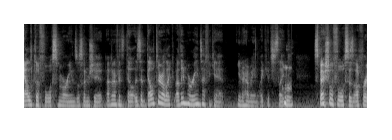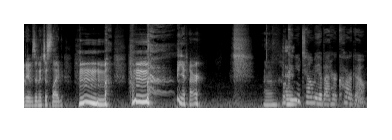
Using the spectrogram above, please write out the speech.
Delta Force Marines or some shit. I don't know if it's Delta. Is it Delta or like are they Marines? I forget. You know what I mean? Like it's just like special forces operatives, and it's just like, hmm, hmm, you know. Uh, What can you tell me about her cargo?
